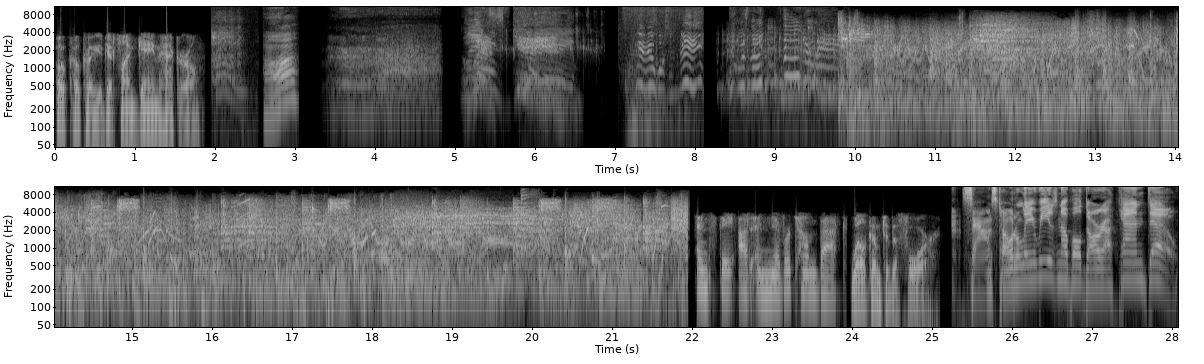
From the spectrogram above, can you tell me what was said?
Oh Coco you get find game hack girl. Huh? Let's get him! It wasn't me! And stay out and never come back. Welcome to the 4. Sounds totally reasonable, Dora. Can do.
